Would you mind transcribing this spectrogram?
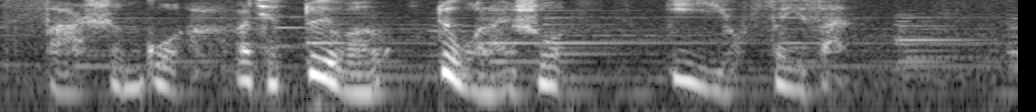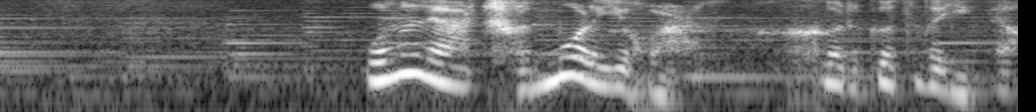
发生过，而且对我对我来说意义非凡。我们俩沉默了一会儿，喝着各自的饮料，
